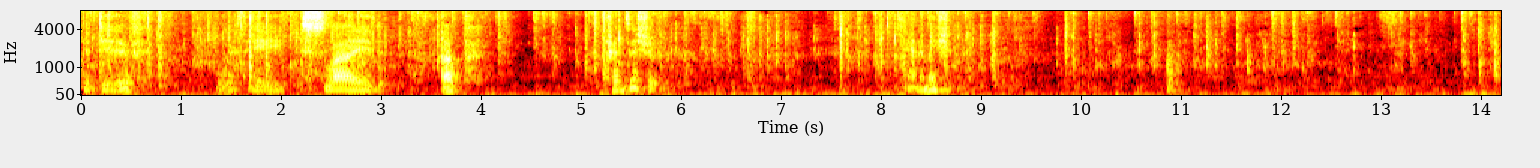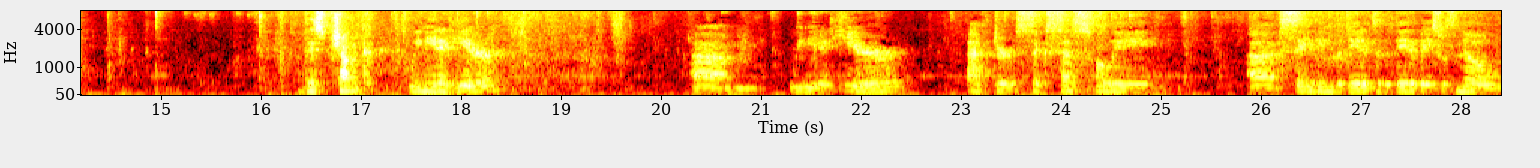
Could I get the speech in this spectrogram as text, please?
the div with a slide up transition animation. This chunk, we need it here. Um, we need it here after successfully uh, saving the data to the database with no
